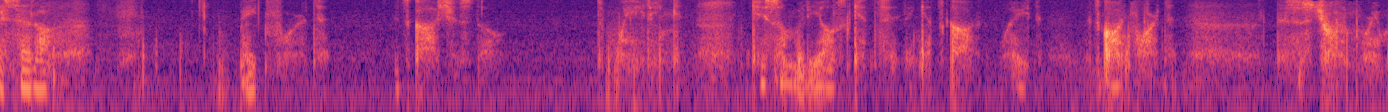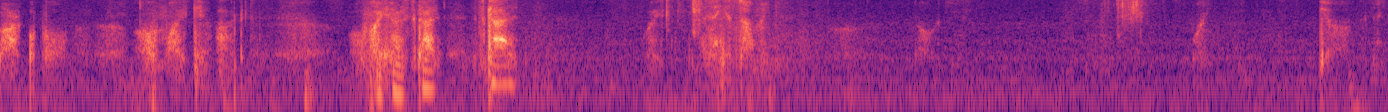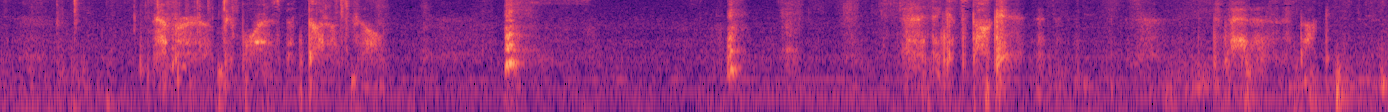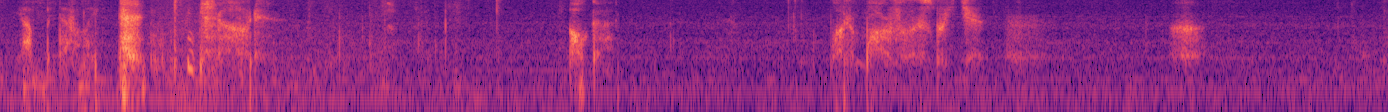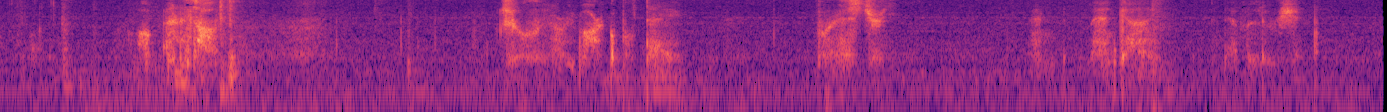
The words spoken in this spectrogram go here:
I set a bait for it. It's cautious though. It's waiting in case somebody else gets it and gets caught. Wait, it's going for it. This is truly remarkable. Oh my god. Oh my god, it's got it. It's got it. stuck. the fat ass is stuck. Yup, definitely. Get. Oh god. What a marvelous creature. Oh, and it's off. Truly a remarkable day for history.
